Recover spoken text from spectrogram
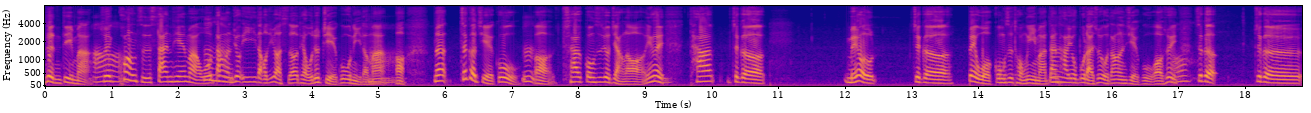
认定嘛。所以旷职三天嘛，我当然就依劳基法十二条，我就解雇你了嘛。哦，那这个解雇哦，他公司就讲了哦，因为他这个没有这个被我公司同意嘛，但他又不来，所以我当然解雇哦。所以这个这个。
